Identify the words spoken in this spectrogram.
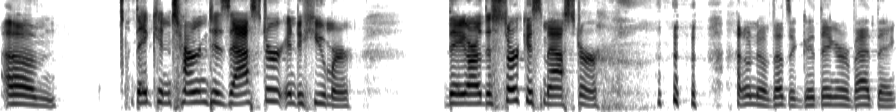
Um, they can turn disaster into humor. They are the circus master. I don't know if that's a good thing or a bad thing.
